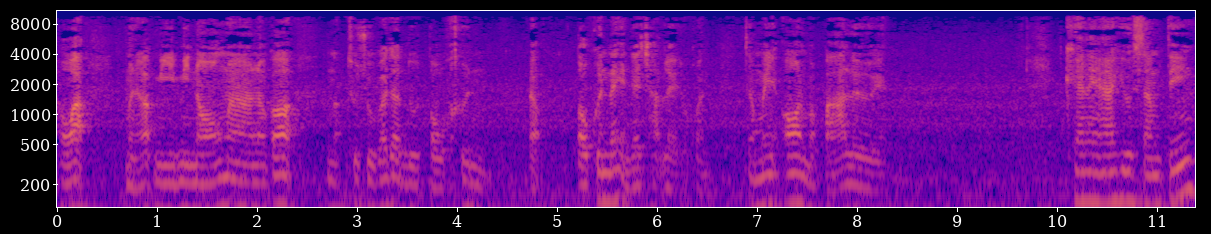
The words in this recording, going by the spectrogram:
เพราะว่าเหมือนกับมีมีน้องมาแล้วก็ชูชูก็จะดูโตขึ้นแบบโตขึ้นได้เห็นได้ชัดเลยทุกคน จะไม่อ้อนป้าเลย Can I ask you something?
